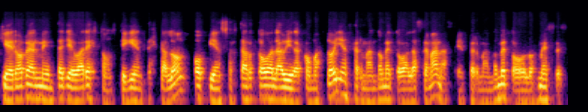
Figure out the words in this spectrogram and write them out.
¿Quiero realmente llevar esto a un siguiente escalón o pienso estar toda la vida como estoy, enfermándome todas las semanas, enfermándome todos los meses?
